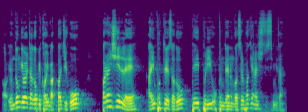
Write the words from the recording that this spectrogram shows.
어, 연동 개발 작업이 거의 막바지고 빠른 시일 내에 아임포트에서도 페이플이 오픈되는 것을 확인하실 수 있습니다.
